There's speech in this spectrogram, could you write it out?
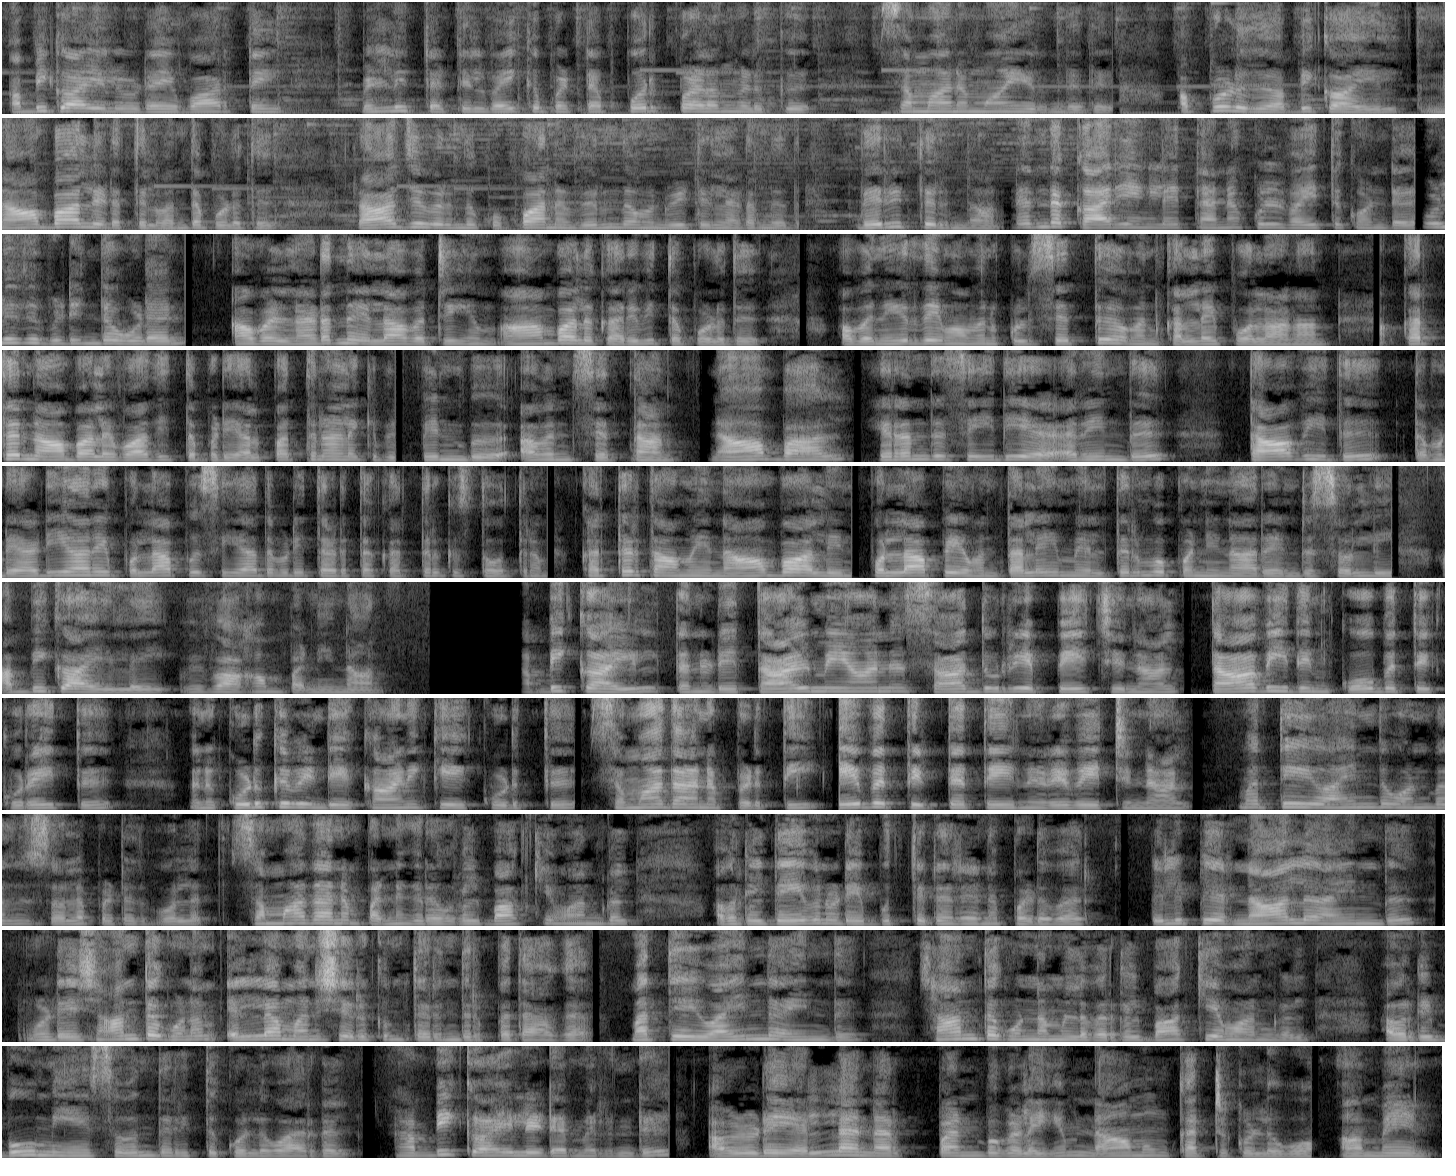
அபிகாயலுடைய வார்த்தை வெள்ளித்தட்டில் வைக்கப்பட்ட பொற்பழங்களுக்கு சமானமாயிருந்தது. அப்பொழுது அபிகாயில் நாபாலிடத்தில் வந்த பொழுது ராஜ விருந்து கொப்பான விருந்து அவன் வீட்டில் நடந்தது வெறித்திருந்தான். நடந்த காரியங்களை தனக்குள் வைத்துக்கொண்டு பொழுது விடிந்தவுடன் அவள் நடந்த எல்லாவற்றையும் ஆம்பாலுக்கு அறிவித்த பொழுது அவன் இருதயம் அவனுக்குள் செத்து அவன் கல்லை போலானான். கர்த்தர் நாபாலை வாதித்தபடியால் பத்து நாளைக்கு பின்பு அவன் செத்தான். நாபால் இறந்த செய்தியை அறிந்து தாவீது தம்முடைய அடியாரை பொல்லாப்பு செய்யாதபடி தடுத்த கர்த்தருக்கு ஸ்தோத்திரம். கர்த்தர் தாமே நாபாலின் பொல்லாப்பை அவன் தலை மேல் திரும்ப பண்ணினார் என்று சொல்லி அபிகாயிலை விவாகம் பண்ணினான். அபிகாயில் தன்னுடைய தாழ்மையான சாதுரிய பேச்சினால் தாவீதின் கோபத்தை குறைத்து அவனுக்கு கொடுக்க வேண்டிய காணிக்கையை கொடுத்து சமாதானப்படுத்தி தேவ திட்டத்தை நிறைவேற்றினாள். மத்திய ஐந்து ஒன்பது சொல்லப்பட்டது போல சமாதானம் பண்ணுகிறவர்கள் பாக்கியவான்கள் அவர்கள் தேவனுடைய புத்திடர் எனப்படுவர். பிலிப்பியர் நாலு ஐந்து உங்களுடைய சாந்த குணம் எல்லா மனுஷருக்கும் தெரிந்திருப்பதாக. மத்திய ஐந்து ஐந்து சாந்த குணம் உள்ளவர்கள் பாக்கியவான்கள் அவர்கள் பூமியை சுதந்திரித்துக் கொள்ளுவார்கள். அபிகாயிலிடமிருந்து அவளுடைய எல்லா நற்பண்புகளையும் நாமும் கற்றுக்கொள்ளுவோம். அமேன்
